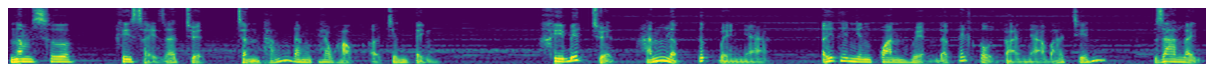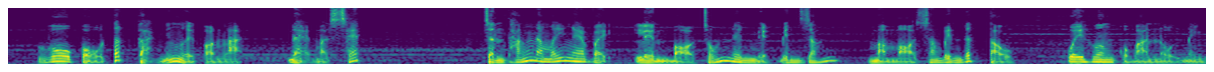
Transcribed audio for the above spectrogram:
Năm xưa, Khi xảy ra chuyện, Trần Thắng đang theo học ở trên tỉnh. Khi biết chuyện, Hắn lập tức về nhà. Ấy thế nhưng quan huyện đã kết tội cả nhà bá chiến, Ra lệnh gô cổ tất cả những người còn lại Để mà xét. Trần Thắng năm ấy nghe vậy, Liền bỏ trốn lên miệt biên giới mà mò sang bên đất tàu, quê hương của bà nội mình.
